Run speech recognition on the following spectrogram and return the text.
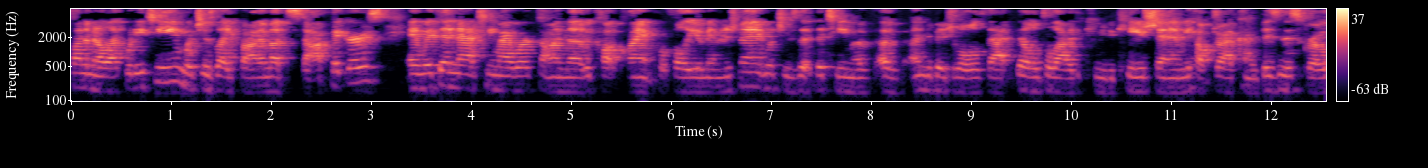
fundamental equity team, which is like bottom up stock pickers. And within that team, I worked on the, we call it client portfolio management, which is the, the team of, of individuals that builds a lot of the communication. We help drive kind of business growth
